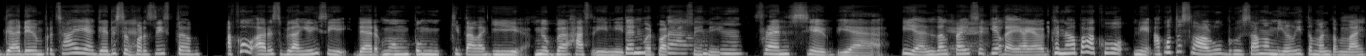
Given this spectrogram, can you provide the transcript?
gak ada yang percaya gak ada support system aku harus bilang ini sih dari mumpung kita lagi ngebahas ini buat podcast ini. tentang friendship ya. Iya tentang Oke, prinsip kita ya. kenapa aku nih aku tuh selalu berusaha memilih teman-teman.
